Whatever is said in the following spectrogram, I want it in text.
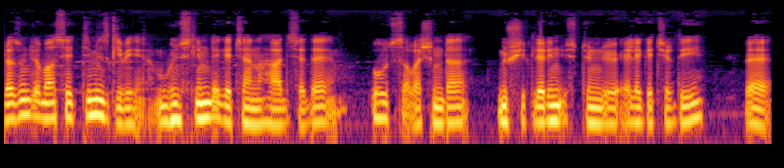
Biraz önce bahsettiğimiz gibi Müslim'de geçen hadisede Uhud Savaşı'nda müşriklerin üstünlüğü ele geçirdiği ve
